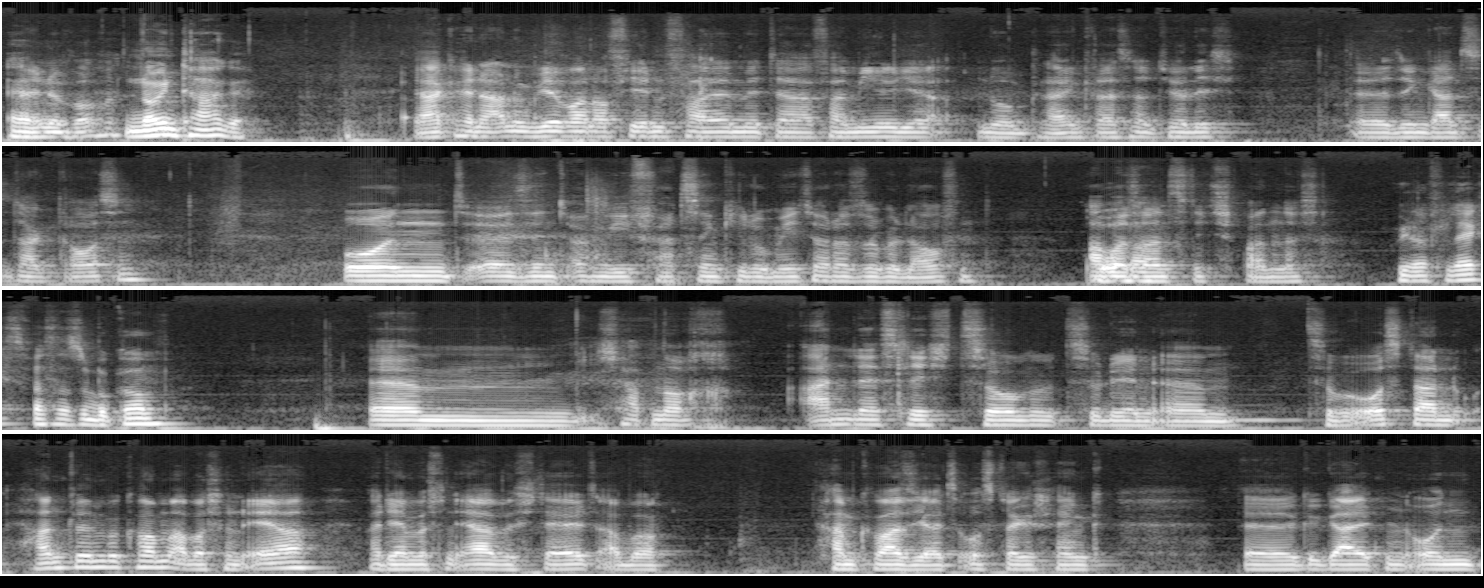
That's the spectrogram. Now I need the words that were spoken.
Eine ähm, Woche? Neun Tage. Ja, keine Ahnung, wir waren auf jeden Fall mit der Familie, nur im Kleinkreis natürlich, äh, den ganzen Tag draußen und äh, sind irgendwie 14 Kilometer oder so gelaufen. Aber Oha. sonst nichts Spannendes. Wieder Flex, was hast du bekommen? Ähm, ich habe noch anlässlich zum, zu den ähm, zu Ostern Hanteln bekommen, aber schon eher, weil die haben wir schon eher bestellt, aber haben quasi als Ostergeschenk äh, gegalten und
